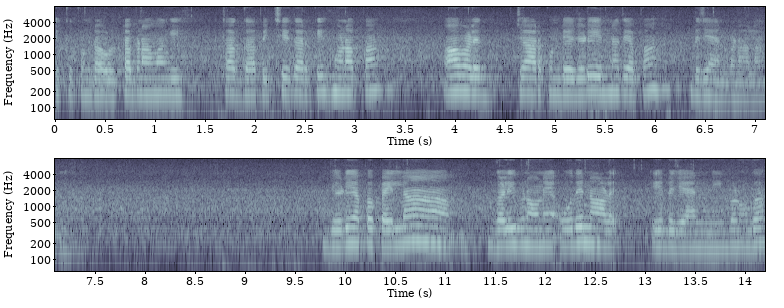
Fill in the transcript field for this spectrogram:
ਇੱਕ ਕੁੰਡਾ ਉਲਟਾ ਬਣਾਵਾਂਗੇ। ਧਾਗਾ ਪਿੱਛੇ ਕਰਕੇ ਹੁਣ ਆਪਾਂ ਆਹ ਵਾਲੇ ਚਾਰ ਕੁੰਡੇ ਆ ਜਿਹੜੇ, ਇਹਨਾਂ ਤੇ ਆਪਾਂ ਡਿਜ਼ਾਈਨ ਬਣਾ ਲਾਂਗੇ। ਜਿਹੜੇ ਆਪਾਂ ਪਹਿਲਾਂ ਗਲੀ ਬਣਾਉਂਦੇ ਹਾਂ ਉਹਦੇ ਨਾਲ ਇਹ ਡਿਜ਼ਾਇਨ ਨਹੀਂ ਬਣੂਗਾ।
